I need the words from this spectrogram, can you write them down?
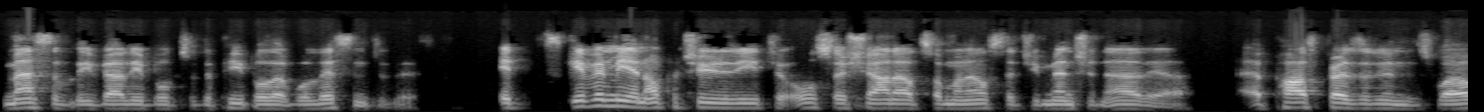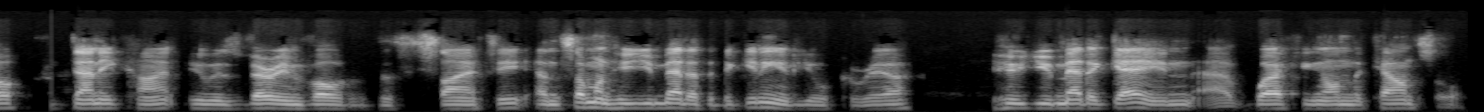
Massively valuable to the people that will listen to this. It's given me an opportunity to also shout out someone else that you mentioned earlier, a past president as well, Danny Kite, who was very involved with the society, and someone who you met at the beginning of your career, who you met again uh, working on the council.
